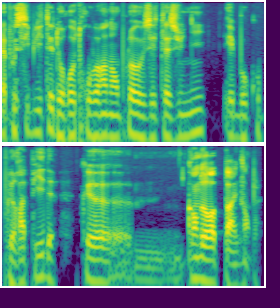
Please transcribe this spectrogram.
la possibilité de retrouver un emploi aux États-Unis est beaucoup plus rapide que, qu'en Europe, par exemple.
